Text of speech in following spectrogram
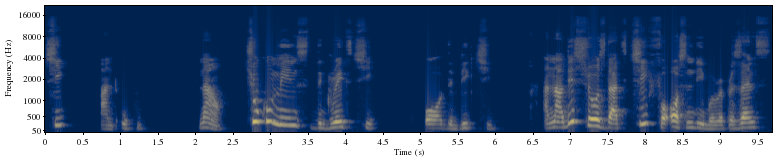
Chi and Ukwu. Now, Chukwu means the great Chi or the big Chi. And now this shows that Chi for us in Igbo represents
